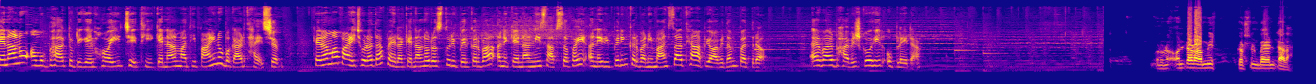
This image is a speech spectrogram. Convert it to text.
કેનાલનો અમુક ભાગ તૂટી ગયેલ હોય જેથી કેનાલમાંથી પાણીનો બગાડ થાય છે. કેનાલમાં પાણી છોડાતા પહેલા કેનાલનો રસ્તો રિપેર કરવા અને કેનાલની સાફ સફાઈ અને રિપેરિંગ કરવાની માંગ સાથે આપ્યો આવેદનપત્ર. અહેવાલ ભાવેશ ગોહિલ, ઉપલેટા. અંટાળા અમિત કરશનભાઈ અંટાળા.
